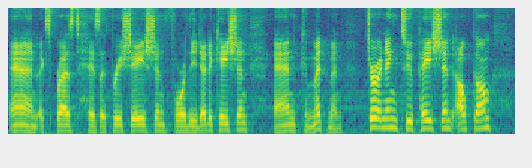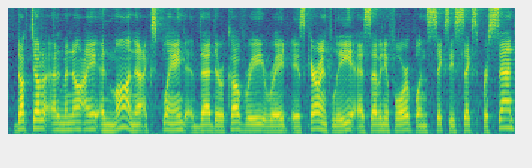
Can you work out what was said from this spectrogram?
and expressed his appreciation for the dedication and commitment. Turning to patient outcome, Dr. Al-Manai Al-Mana explained that the recovery rate is currently at 74.66%,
